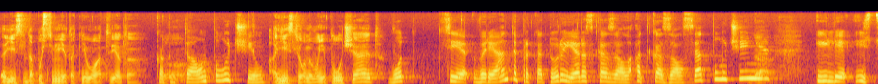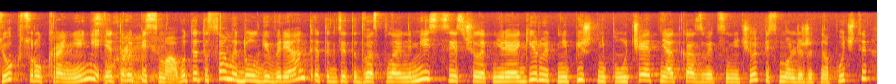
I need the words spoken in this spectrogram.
если, допустим, нет от него ответа? Когда он получил. А если он его не получает? Вот те варианты, про которые я рассказала. Отказался от получения. Да или истек срок хранения срок этого хранения. письма. Вот это самый долгий вариант, это где-то два с половиной месяца, если человек не реагирует, не пишет, не получает, не отказывается ничего, письмо лежит на почте –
